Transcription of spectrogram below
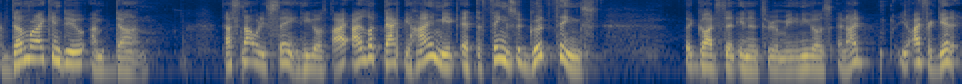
I've done what I can do. I'm done. That's not what he's saying. He goes, I, I look back behind me at the things, the good things that God's done in and through me. And he goes, and I, you know, I forget it.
